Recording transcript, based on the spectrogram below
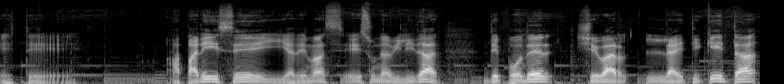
este, aparece y además es una habilidad de poder llevar la etiqueta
